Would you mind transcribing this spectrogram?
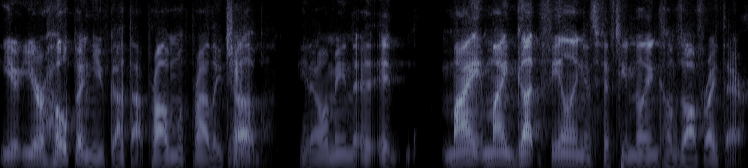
you're, you're hoping you've got that problem with Bradley Yeah. Chubb. You know, I mean, it, it. My my gut feeling is 15 million comes off right there.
